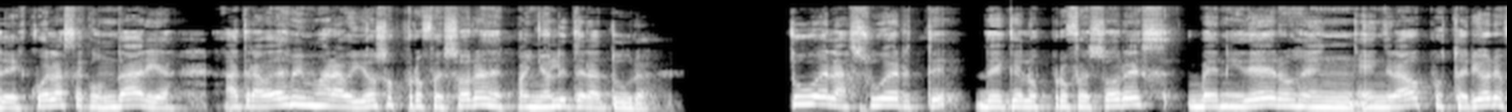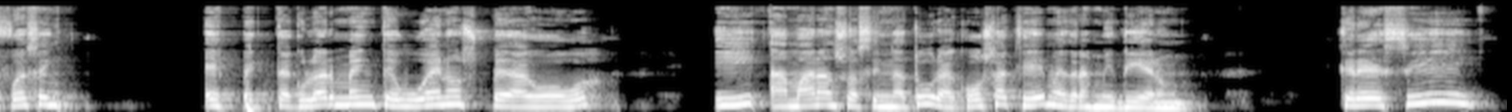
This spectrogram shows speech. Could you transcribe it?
escuela secundaria, a través de mis maravillosos profesores de español literatura tuve la suerte de que los profesores venideros en, en grados posteriores fuesen espectacularmente buenos pedagogos y amaran su asignatura, cosa que me transmitieron. Crecí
